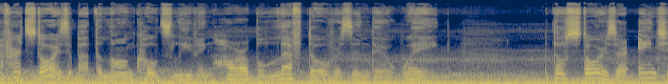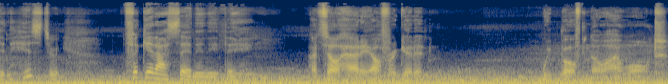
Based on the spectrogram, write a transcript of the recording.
I've heard stories about the long coats leaving horrible leftovers in their wake. But those stories are ancient history. Forget I said anything. I tell Hattie I'll forget it. We both know I won't.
